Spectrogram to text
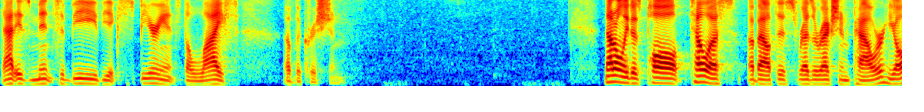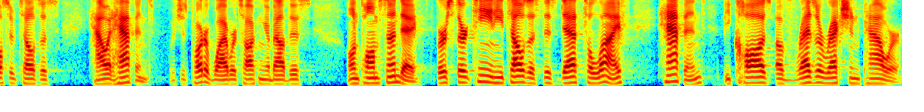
That is meant to be the experience, the life of the Christian. Not only does Paul tell us about this resurrection power, he also tells us how it happened, which is part of why we're talking about this on Palm Sunday. Verse 13, he tells us this death to life happened because of resurrection power.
